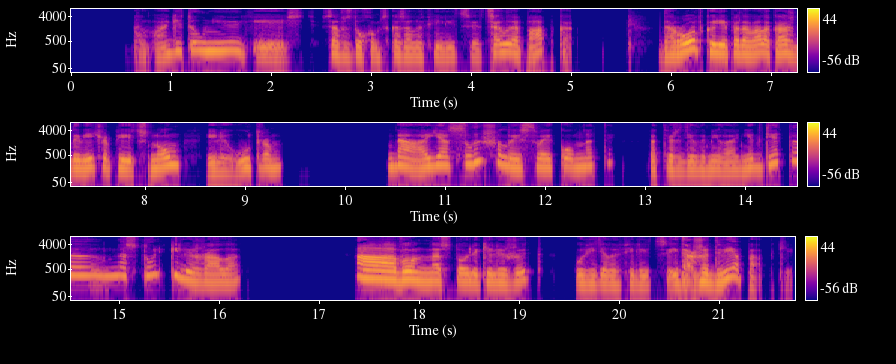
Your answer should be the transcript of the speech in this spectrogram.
— Бумаги-то у нее есть, — со вздохом сказала Фелиция. — Целая папка. Дородка ей подавала каждый вечер перед сном или утром. — Да, я слышала из своей комнаты, — подтвердила Мелания. — Где-то на столике лежала. — А, вон на столике лежит, — увидела Фелиция. — И даже две папки.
